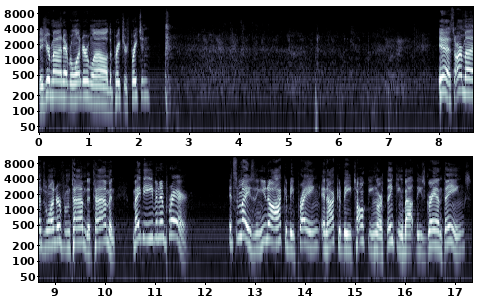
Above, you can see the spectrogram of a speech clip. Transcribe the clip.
Does your mind ever wonder while the preacher's preaching? yes, our minds wonder from time to time and maybe even in prayer. It's amazing. You know, I could be praying and I could be talking or thinking about these grand things,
